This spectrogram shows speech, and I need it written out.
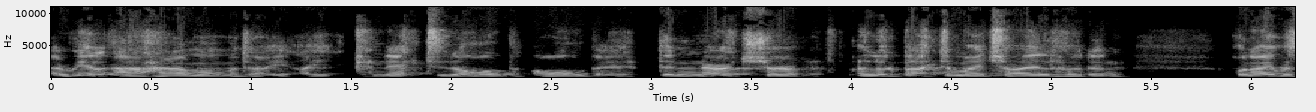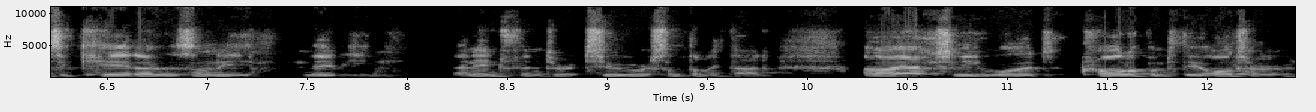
a real aha moment. I, I connected all the, all the the nurture. I look back to my childhood and when I was a kid, I was only maybe an infant or two or something like that. And I actually would crawl up onto the altar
